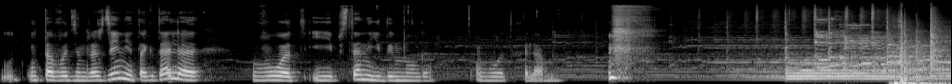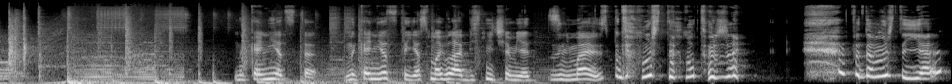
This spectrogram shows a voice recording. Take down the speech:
у того день рождения и так далее. Вот. И постоянно еды много. Вот, халявно. наконец-то, наконец-то я смогла объяснить, чем я занимаюсь, потому что вот уже, потому что я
